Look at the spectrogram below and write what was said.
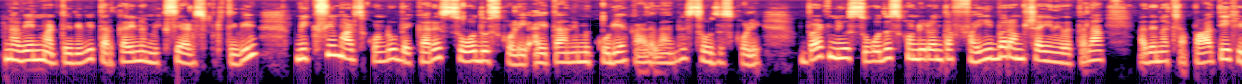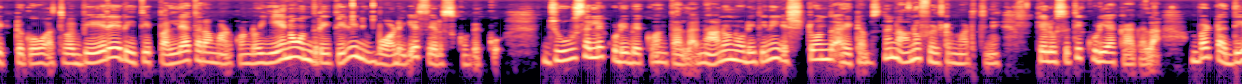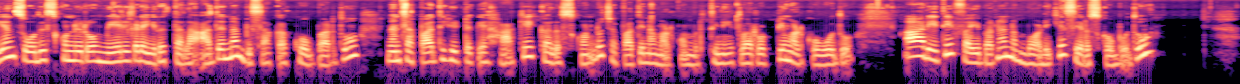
ನಾವೇನು ಮಾಡ್ತಾಯಿದ್ದೀವಿ ತರಕಾರಿನ ಮಿಕ್ಸಿ ಆಡಿಸ್ಬಿಡ್ತೀವಿ. ಮಿಕ್ಸಿ ಮಾಡಿಸ್ಕೊಂಡು ಬೇಕಾದ್ರೆ ಸೋದಿಸ್ಕೊಳ್ಳಿ, ಆಯಿತಾ? ನಿಮಗೆ ಕುಡಿಯೋಕ್ಕಾಗಲ್ಲ ಅಂದರೆ ಸೋದಿಸ್ಕೊಳ್ಳಿ. ಬಟ್ ನೀವು ಸೋದಿಸ್ಕೊಂಡಿರೋಂಥ ಫೈಬರ್ ಅಂಶ ಏನಿರುತ್ತಲ್ಲ, ಅದನ್ನು ಚಪಾತಿ ಹಿಟ್ಟಿಗೋ ಅಥವಾ ಬೇರೆ ರೀತಿ ಪಲ್ಯ ಥರ ಮಾಡಿಕೊಂಡು ಏನೋ ಒಂದು ರೀತಿಲಿ ನಿಮ್ಮ ಬಾಡಿಗೆ ಸೇರಿಸ್ಕೋಬೇಕು. ಜ್ಯೂಸಲ್ಲೇ ಕುಡಿಬೇಕು ಅಂತಲ್ಲ. ನಾನು ನೋಡಿದ್ದೀನಿ ಎಷ್ಟೊಂದು ಐಟಮ್ಸ್ನ ನಾನು ಫಿಲ್ಟರ್ ಮಾಡ್ತೀನಿ. ಕೆಲವು ಸತಿ ಕುಡಿಯೋಕ್ಕಾಗಲ್ಲ. ಬಟ್ ಅದೇನು ಸೋದಿಸ್ಕೊಂಡಿರೋ ಮೇಲ್ಗಡೆ ಇರುತ್ತಲ್ಲ, ಅದನ್ನು ಬಿಸಾಕಕ್ಕೆ ಹೋಗಬಾರ್ದು. ನಾನು ಚಪಾತಿ ಹಿಟ್ಟಿಗೆ ಹಾಕಿ ಕಲಿಸ್ಕೊಂಡು ಚಪಾತಿನ ಮಾಡ್ಕೊಂಬಿಡ್ತೀನಿ ಅಥವಾ ರೊಟ್ಟಿ ಮಾಡ್ಕೋಬೋದು. ಆ ರೀತಿ ಫೈಬರ್ನ ನಮ್ಮ ಬಾಡಿಗೆ ಸೇರಿಸ್ಕೋಬೋದು.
